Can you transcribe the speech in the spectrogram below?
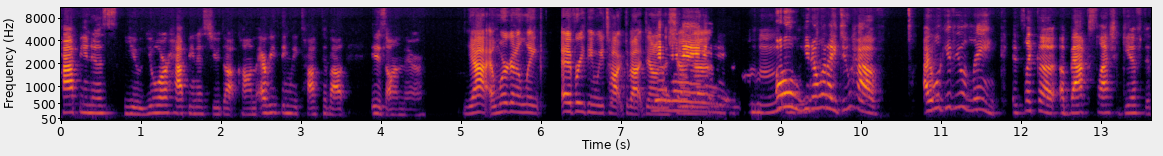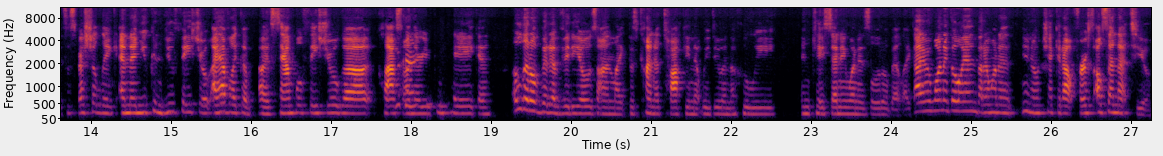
happiness you, your yourhappinessu.com. Everything we talked about is on there. Yeah. And we're going to link everything we talked about down in the show notes. Yay. Mhm. Oh, you know what I do have? I will give you a link. It's like a, a backslash gift. It's a special link. And then you can do face yoga. I have like a, a sample face yoga class Okay. on there you can take and a little bit of videos on like this kind of talking that we do in the Hui in case anyone is a little bit like, I want to go in, but I want to, you know, check it out first. I'll send that to you.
